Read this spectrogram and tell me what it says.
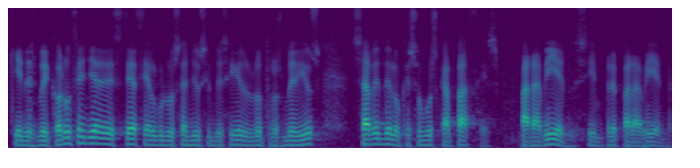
Quienes me conocen ya desde hace algunos años y me siguen en otros medios saben de lo que somos capaces. Para bien, siempre para bien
